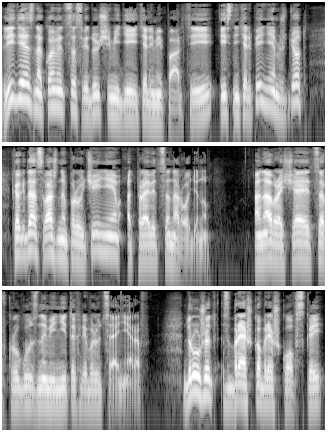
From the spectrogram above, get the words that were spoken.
Лидия знакомится с ведущими деятелями партии и с нетерпением ждет, когда с важным поручением отправится на родину. Она вращается в кругу знаменитых революционеров. Дружит с Брешко-Брешковской,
